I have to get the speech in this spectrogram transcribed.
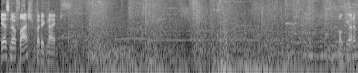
He has no flash, but ignite. Mulking on him.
